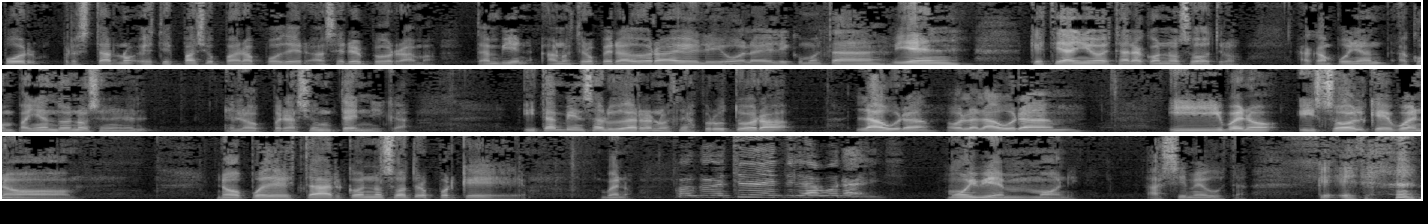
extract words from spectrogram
por prestarnos este espacio para poder hacer el programa. También a nuestra operadora Eli. Hola Eli, ¿cómo estás? Bien, que este año estará con nosotros, acompañándonos en, en la operación técnica. Y también saludar a nuestra productora Laura. Hola Laura. Y bueno, y Sol, que bueno, no puede estar con nosotros porque, bueno, por cuestiones laborales. Muy bien, Moni. Así me gusta. Que este,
